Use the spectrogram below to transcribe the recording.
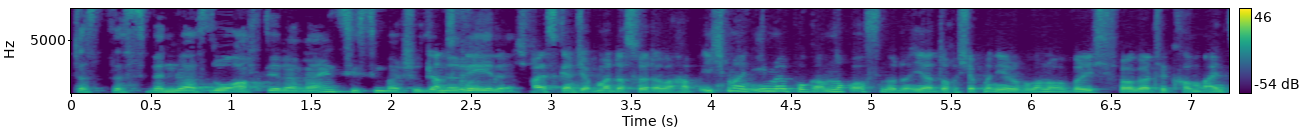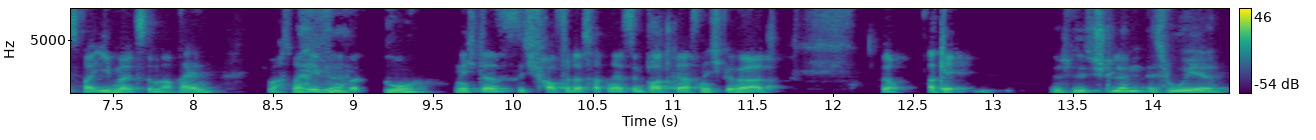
das, das, wenn du das so oft dir da reinziehst, zum Beispiel Ganz so eine kurz, Rede. Ich weiß gar nicht, ob man das hört, aber habe ich mein E-Mail-Programm noch offen? Oder? Ja, doch, ich habe mein E-Mail-Programm noch, weil ich höre gerade, hier kommen ein, zwei E-Mails immer rein. Ich mache mal eben zu. Nicht, dass ich hoffe, das hat man jetzt im Podcast nicht gehört. So, okay. Ist nicht schlimm, ist weird.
